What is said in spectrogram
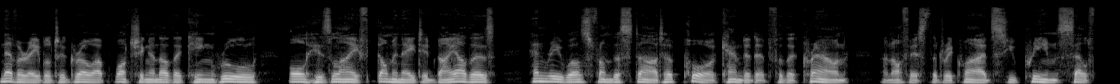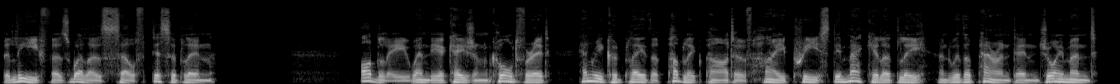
never able to grow up watching another king rule, all his life dominated by others, Henry was from the start a poor candidate for the crown, an office that required supreme self-belief as well as self-discipline. Oddly, when the occasion called for it, Henry could play the public part of high priest immaculately and with apparent enjoyment.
